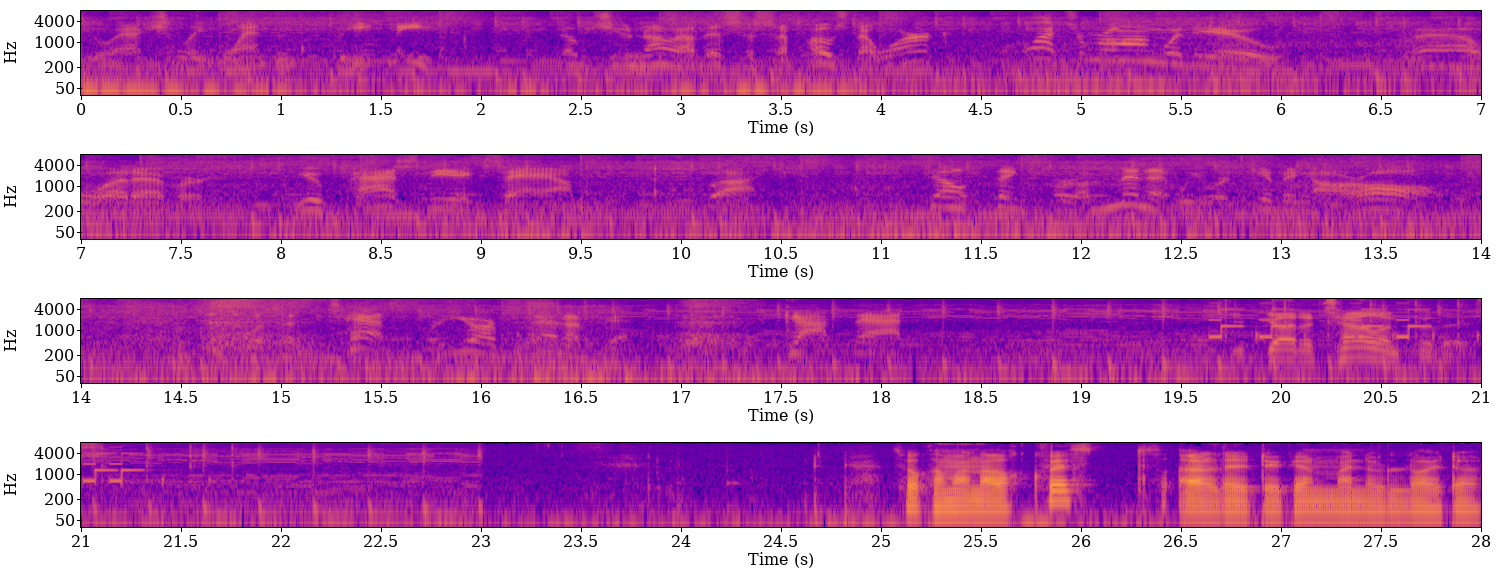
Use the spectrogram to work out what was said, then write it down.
You actually went and beat me? Don't you know how this is supposed to work? What's wrong with you? Well, whatever. You passed the exam. But don't think for a minute we were giving our all. This was a test for your benefit. Got that? You've got a talent for this. So kann man auch Quests erledigen, meine Leute.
